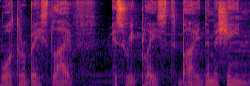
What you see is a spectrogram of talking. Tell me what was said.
Water-based life is replaced by the machine.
